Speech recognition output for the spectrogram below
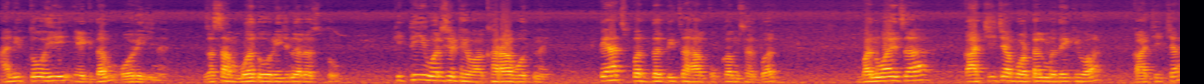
आणि तोही एकदम ओरिजिनल जसा मध ओरिजिनल असतो कितीही वर्ष ठेवा खराब होत नाही. त्याच पद्धतीचा हा कोकम सरबत बनवायचा काचीच्या बॉटलमध्ये किंवा काचीच्या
